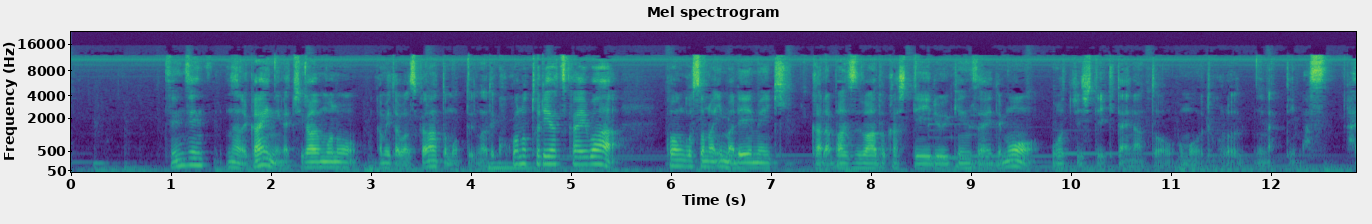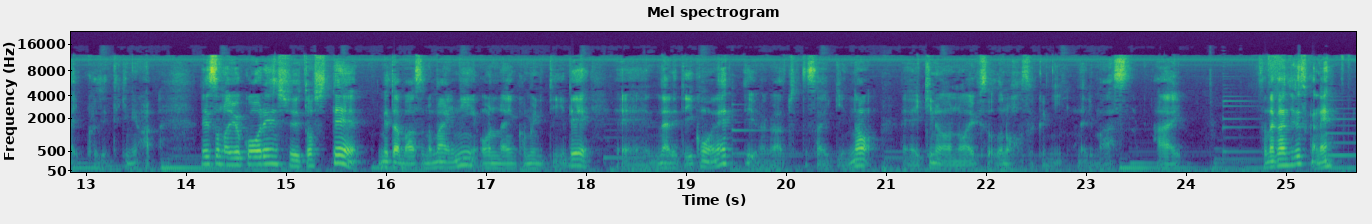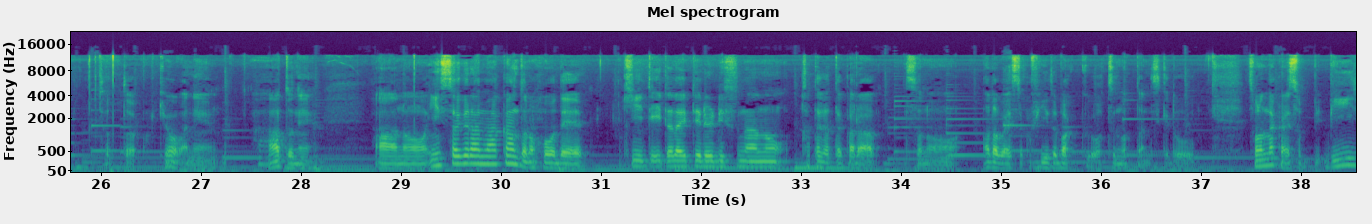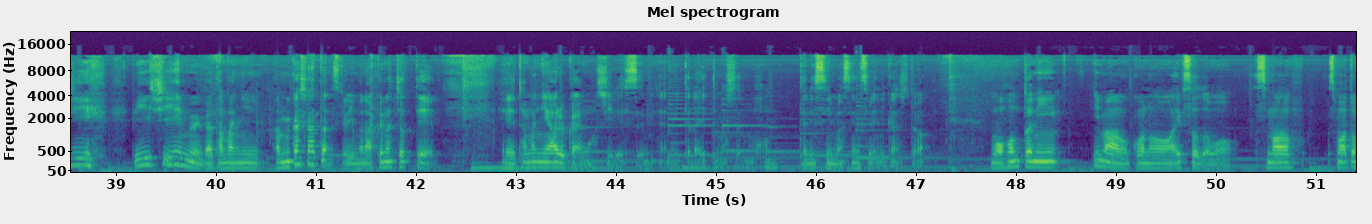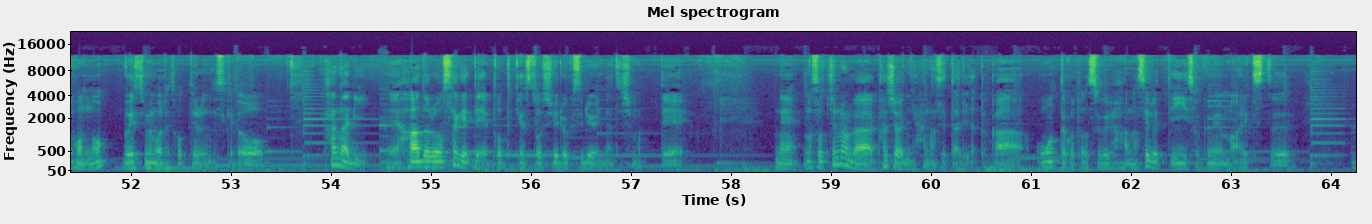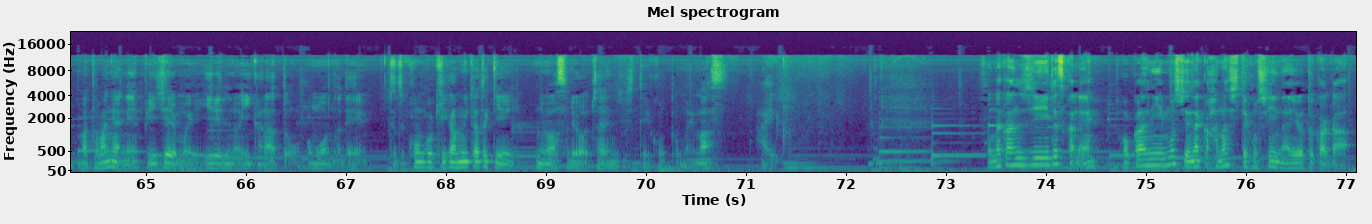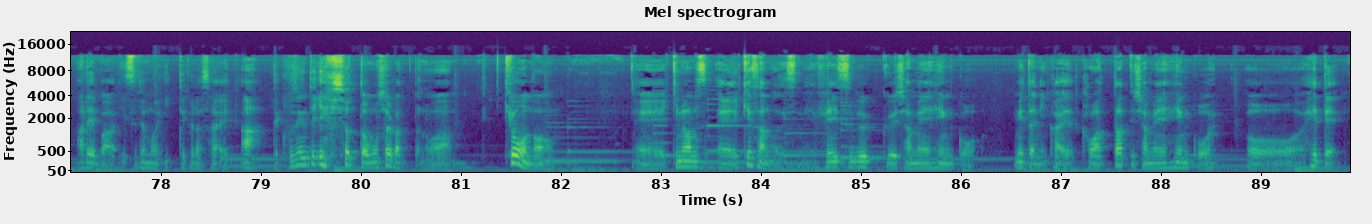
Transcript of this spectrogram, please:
全然なら概念が違うものがメタバースかなと思ってるのでここの取り扱いは今後その今黎明期からバズワード化している現在でもウォッチしていきたいなと思うところになっています。はい、個人的には。で、その予行練習として、メタバースの前にオンラインコミュニティで、えー、慣れていこうねっていうのが、ちょっと最近の、えー、昨日のエピソードの補足になります。はい。そんな感じですかね。ちょっと、今日はね、あとね、あの、インスタグラムアカウントの方で聞いていただいてるリスナーの方々から、その、アドバイスとかフィードバックを募ったんですけど、その中でそ BG、BCM がたまにあ、昔あったんですけど、今なくなっちゃって、えー、たまにある回も欲しいです、みたいなのいただいてました。もう本当にすいません、それに関しては。もう本当に、今このエピソードもスマスマートフォンのボイスメモで撮ってるんですけど、かなり、え、ハードルを下げて、ポッドキャストを収録するようになってしまって、ねまあ、そっちの方がカジュアルに話せたりだとか思ったことをすぐ話せるっていい側面もありつつまあ、たまにはね BGL も入れるのいいかなと思うのでちょっと今後気が向いた時にはそれをチャレンジしていこうと思います。はい。そんな感じですかね。他にもし何か話してほしい内容とかがあればいつでも言ってください。あで個人的に ちょっと面白かったのは今日の、えー、昨日の、えー、今朝のですね Facebook 社名変更メタに変わったって社名変更を経て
